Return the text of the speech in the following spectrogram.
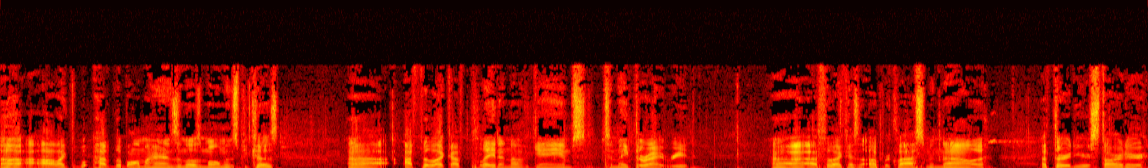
Uh, I, I, like to have the ball in my hands in those moments because uh, I feel like I've played enough games to make the right read. Uh, I feel like as an upperclassman now, a, a third year starter,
